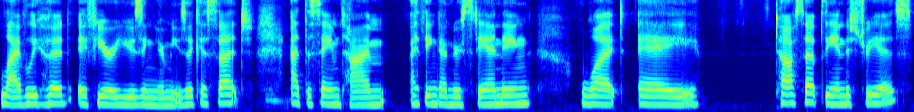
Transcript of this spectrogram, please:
livelihood if you're using your music as such. Mm. At the same time, I think understanding what a toss up the industry is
